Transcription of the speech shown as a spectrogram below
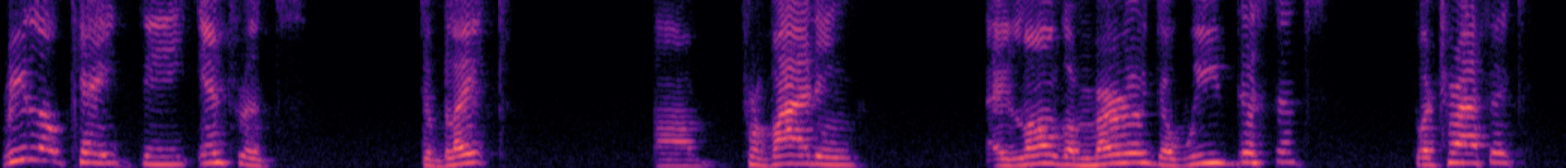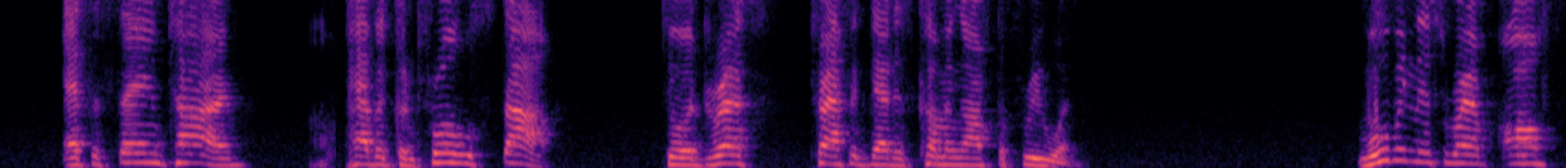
relocate the entrance to Blake, um, providing a longer merge or weave distance for traffic. At the same time, have a controlled stop to address traffic that is coming off the freeway. Moving this ramp off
